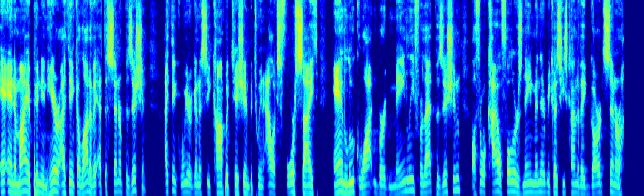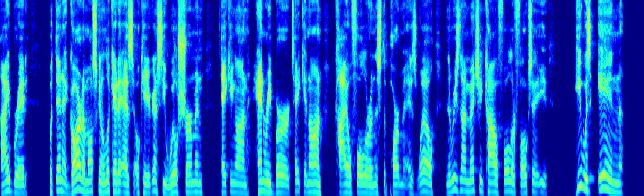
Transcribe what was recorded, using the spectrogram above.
And, and in my opinion, here, I think a lot of it at the center position. I think we are going to see competition between Alex Forsyth and Luke Wattenberg mainly for that position. I'll throw Kyle Fuller's name in there because he's kind of a guard center hybrid. But then at guard, I'm also going to look at it as okay, you're going to see Will Sherman taking on Henry Byrd, taking on Kyle Fuller in this department as well. And the reason I mentioned Kyle Fuller, folks, eh, he, he was in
